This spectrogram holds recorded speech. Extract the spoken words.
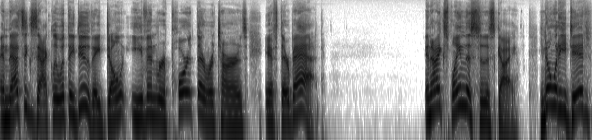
And that's exactly what they do. They don't even report their returns if they're bad. And I explained this to this guy. You know what he did?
